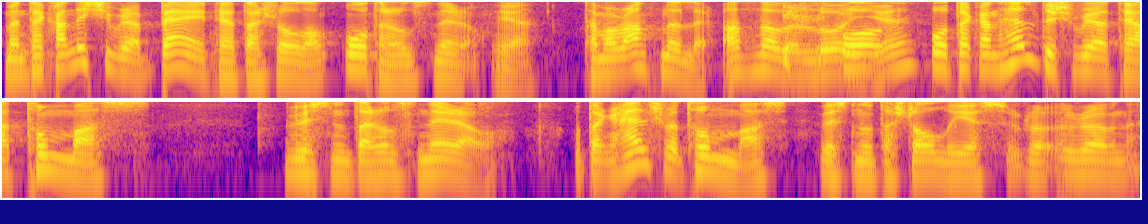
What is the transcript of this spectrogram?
Men det kan inte vara bättre till att det den åt Hallas ner. Ja. Det var antnöller. Antnöller låg. Och det kan helt inte vara till att Thomas visst inte att Hallas ner. Och det kan helst vara Thomas, hvis nu tar stål i Jesu grövna.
